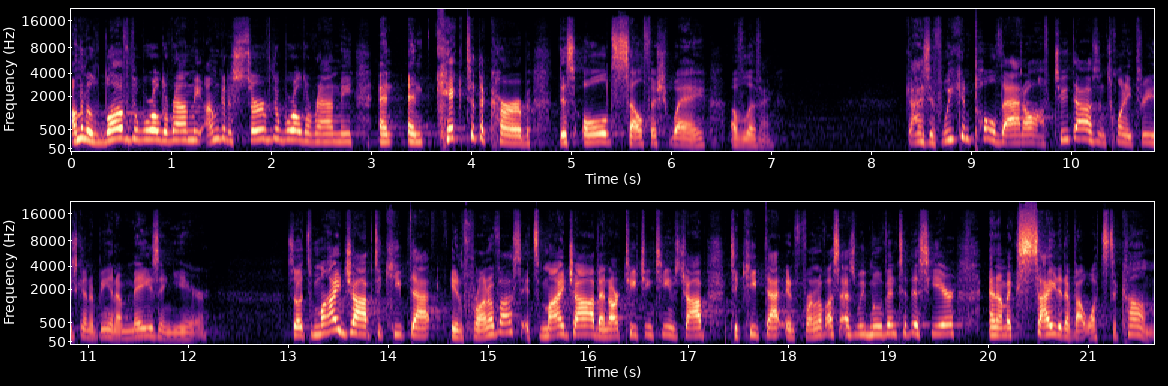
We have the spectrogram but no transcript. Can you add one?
I'm going to love the world around me. I'm going to serve the world around me and, and kick to the curb this old selfish way of living. Guys, if we can pull that off, 2023 is going to be an amazing year. So it's my job to keep that in front of us. It's my job and our teaching team's job to keep that in front of us as we move into this year. And I'm excited about what's to come.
